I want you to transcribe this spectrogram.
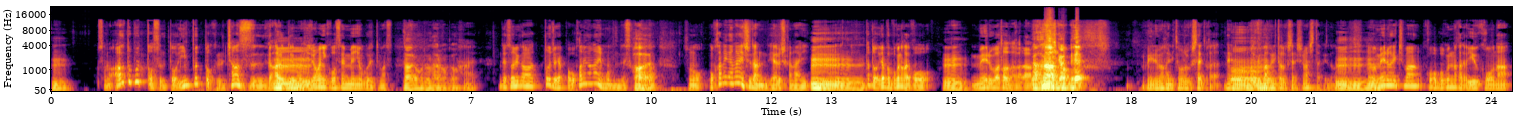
うんうんそのアウトプットをすると、インプットをくれるチャンスがあるっていうのは非常にこう鮮明に覚えてます。なるほどなるほど。はい。で、それが当時はやっぱお金がないもんですから、はい。そのお金がない手段でやるしかない。うんだと、やっぱ僕の中でこうん。う、メールはただだから、あ確かにね。メールマガに登録したりとかね、うんマグマグに登録したりしましたけど、うんうんうん。やっぱメールが一番こう僕の中では有効な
